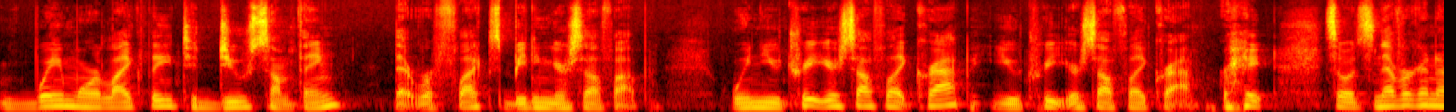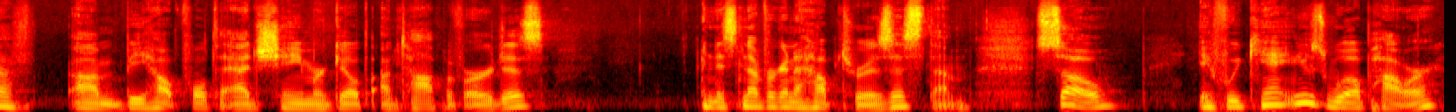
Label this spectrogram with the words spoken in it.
way more likely to do something that reflects beating yourself up. When you treat yourself like crap, you treat yourself like crap, right? So it's never going to um, be helpful to add shame or guilt on top of urges and it's never going to help to resist them. So, if we can't use willpower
